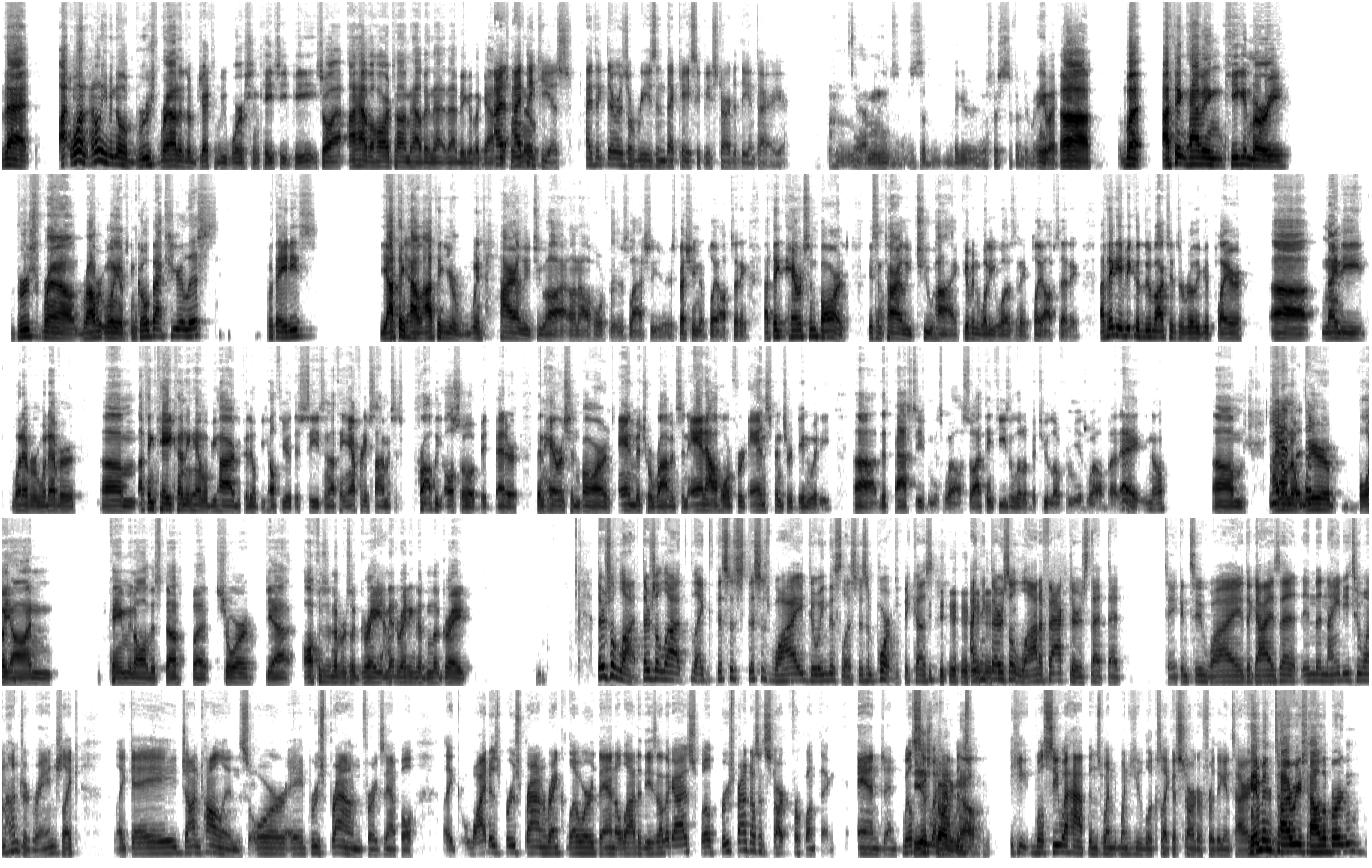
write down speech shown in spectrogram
that I one I don't even know if Bruce Brown is objectively worse than KCP, so I, I have a hard time having that that big of a gap. i, between I think he is i think there was a reason that kcp started the entire year yeah, I mean he's just a bigger anyway. Uh, but I think having Keegan Murray, Bruce Brown, Robert Williams, and go back to your list with 80s. Yeah, I think how I think you're entirely too high on Al Horford this last season, especially in the playoff setting. I think Harrison Barnes is entirely too high given what he was in a playoff setting. I think Ivica Zubac is a really good player, uh, 90, whatever, whatever. Um, I think Cade Cunningham will be higher because he'll be healthier this season. I think Anfernee Simons is probably also a bit better than Harrison Barnes and Mitchell Robinson and Al Horford and Spencer Dinwiddie uh, this past season as well. So I think he's a little bit too low for me as well. But hey, you know, um, I don't know where Bojan came in all this stuff, but sure, yeah, offensive numbers look great. Yeah. Net rating doesn't look great. there's a lot there's a lot like this is this is why doing this list is important because I think there's a lot of factors that that take into why the guys that in the 90 to 100 range, like like a John Collins or a Bruce Brown, for example, like why does Bruce Brown rank lower than a lot of these other guys? Well, Bruce Brown doesn't start for one thing, and and we'll he see what happens. now. He we'll see what happens when when he looks like a starter for the entire Him year. and Tyrese Halliburton.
